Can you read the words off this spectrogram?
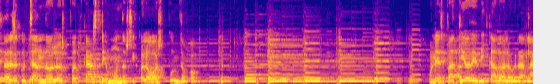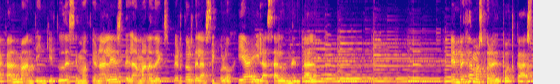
Estás escuchando los podcasts de mundosicólogos.com. Un espacio dedicado a lograr la calma ante inquietudes emocionales de la mano de expertos de la psicología y la salud mental. Empezamos con el podcast.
